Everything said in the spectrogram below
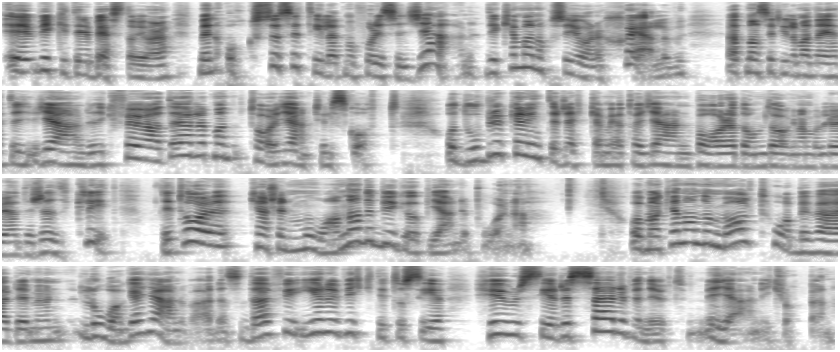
eh, vilket är det bästa att göra, men också se till att man får i sig järn. Det kan man också göra själv. Att man ser till att man äter järnrik föda eller att man tar järntillskott. Och då brukar det inte räcka med att ta järn bara de dagarna man blöder rikligt. Det tar kanske en månad att bygga upp järndepåerna. Och man kan ha normalt HB-värde men låga järnvärden så därför är det viktigt att se hur ser reserven ut med järn i kroppen.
